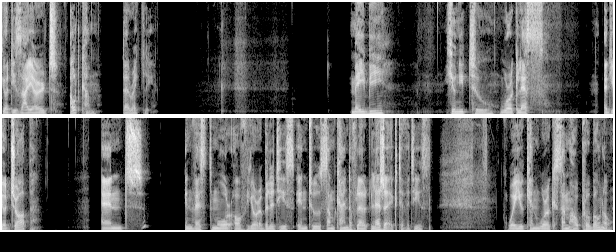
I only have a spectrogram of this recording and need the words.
your desired outcome directly. Maybe you need to work less at your job and invest more of your abilities into some kind of le leisure activities where you can work somehow pro bono.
